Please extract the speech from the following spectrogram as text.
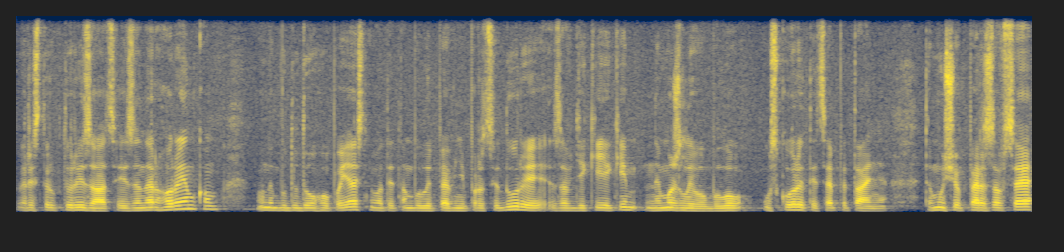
реструктуризації з енергоринком. Не буду довго пояснювати, там були певні процедури, завдяки яким неможливо було ускорити це питання. Тому що, перш за все,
